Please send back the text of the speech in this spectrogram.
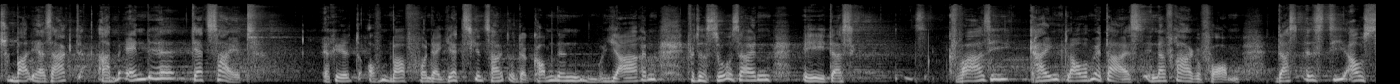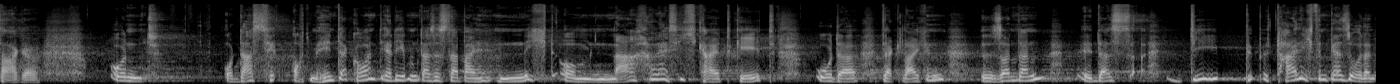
zumal er sagt, am Ende der Zeit, er redet offenbar von der jetzigen Zeit und der kommenden Jahren, wird es so sein, eh, dass quasi kein Glaube mehr da ist in der Frageform. Das ist die Aussage. Und, und das auf dem Hintergrund, ihr Lieben, dass es dabei nicht um Nachlässigkeit geht oder dergleichen, sondern äh, dass die beteiligten Personen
